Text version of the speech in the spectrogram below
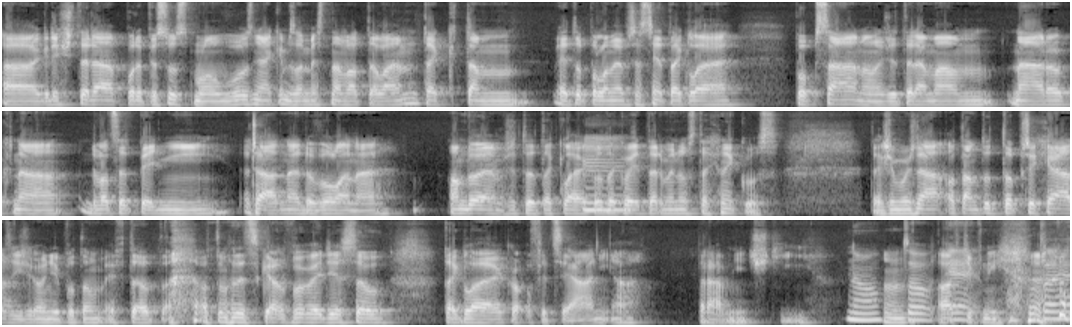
uh, když teda podepisu smlouvu s nějakým zaměstnavatelem, tak tam je to podle mě přesně takhle popsáno, že teda mám nárok na 25 dní řádné dovolené Mám dojem, že to je takhle jako hmm. takový terminus technicus. Takže možná o tam to přichází, že oni potom i v té automatické odpovědi jsou takhle jako oficiální a právničtí. No, hmm, to, ale je, vtipný. to je,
